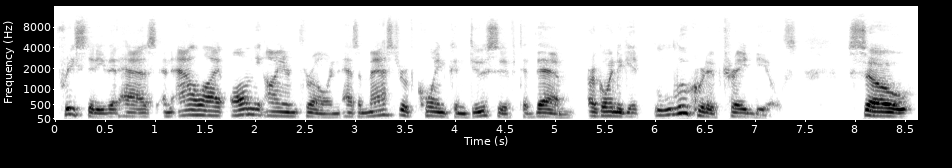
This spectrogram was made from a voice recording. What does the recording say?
free city that has an ally on the Iron Throne and has a master of coin conducive to them are going to get lucrative trade deals. So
